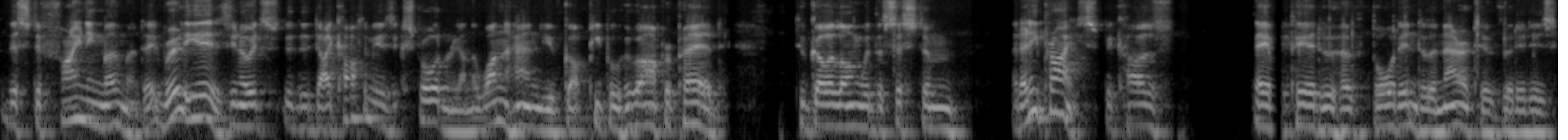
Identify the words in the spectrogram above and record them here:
this defining moment. It really is. You know, it's the, the dichotomy is extraordinary. On the one hand, you've got people who are prepared to go along with the system at any price because they appear to have bought into the narrative that it is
